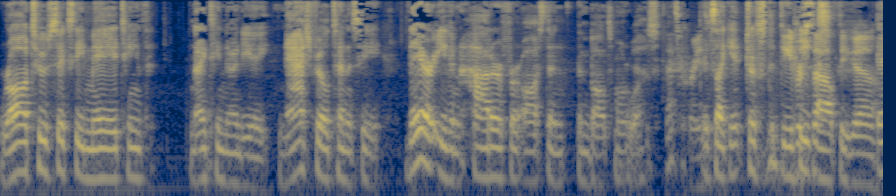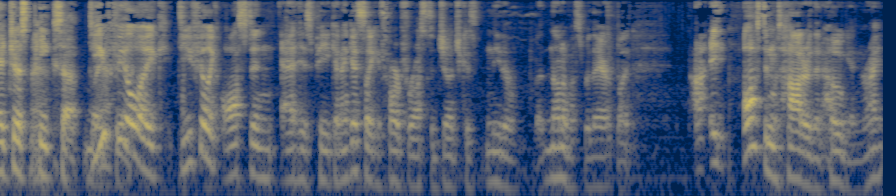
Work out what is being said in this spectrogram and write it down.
Raw 260, May 18th, 1998, Nashville, Tennessee. They are even hotter for Austin than Baltimore was. That's crazy. It's like it just The deeper peaks, south you go. It just peaks up. do you Like, feel like do you feel like Austin at his peak? And I guess like it's hard for us to judge because neither none of us were there, but. I, it, Austin was hotter than Hogan, right?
